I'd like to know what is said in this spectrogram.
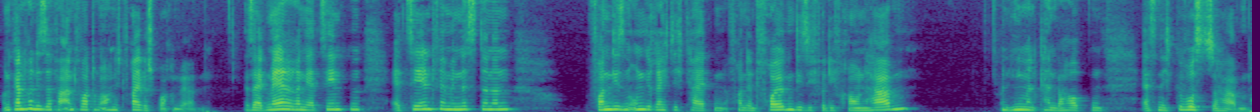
und kann von dieser Verantwortung auch nicht freigesprochen werden. Seit mehreren Jahrzehnten erzählen Feministinnen von diesen Ungerechtigkeiten, von den Folgen, die sie für die Frauen haben und niemand kann behaupten, es nicht gewusst zu haben.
